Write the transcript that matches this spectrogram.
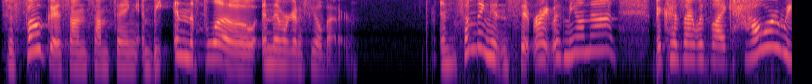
to focus on something and be in the flow and then we're going to feel better and something didn't sit right with me on that because I was like, how are we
